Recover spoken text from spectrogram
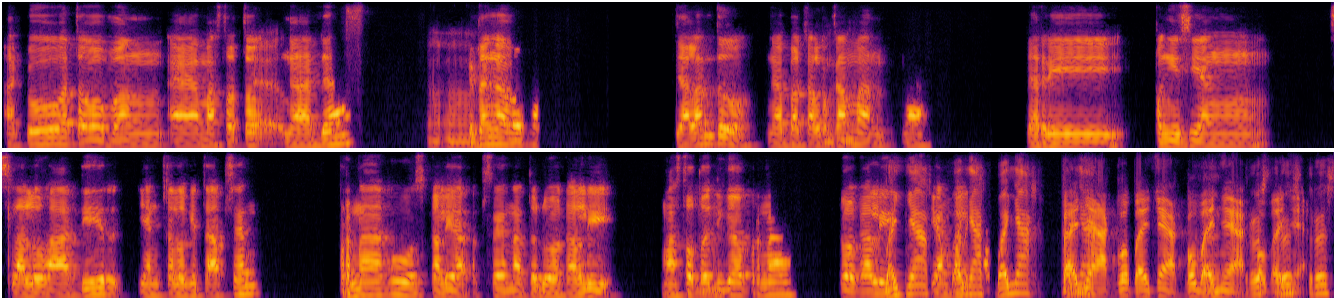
aku atau Bang eh, Mas Toto nggak ada, Heeh. kita nggak bakal jalan tuh, nggak bakal rekaman. Nah, dari pengisi yang selalu hadir, yang kalau kita absen, pernah aku sekali absen atau dua kali. Mas Toto Hmm. juga pernah dua kali. Banyak, Yang paling banyak, banyak, banyak gue banyak gue banyak Terus, gue terus, banyak terus.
